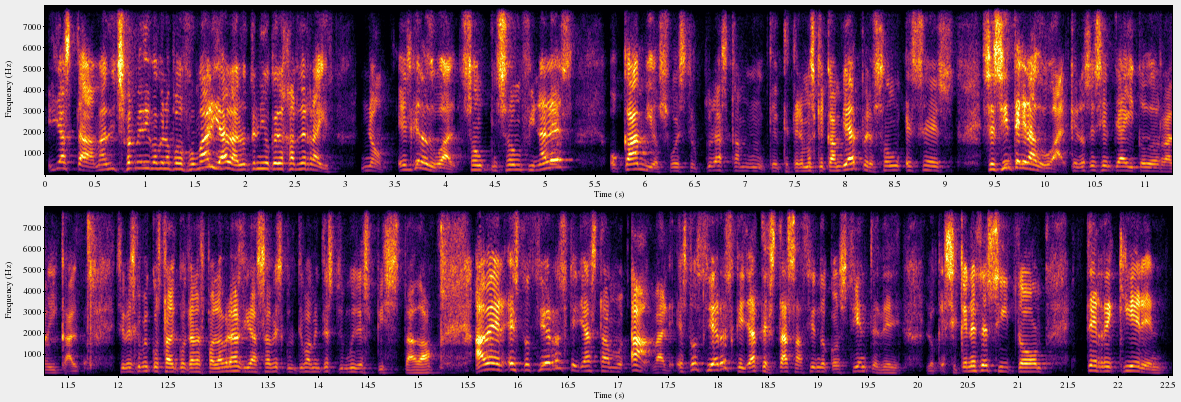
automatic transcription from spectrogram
y ya está. Me ha dicho el médico que no puedo fumar y ¡hala! Lo he tenido que dejar de raíz. No, es gradual. Son, son finales o cambios o estructuras que, tenemos que cambiar, pero son ese se siente gradual, que no se siente ahí todo radical. Si ves que me cuesta encontrar las palabras, ya sabes que últimamente estoy muy despistada. A ver, estos cierres que ya estamos... Ah, vale, estos cierres que ya te estás haciendo consciente de lo que sí que necesito, te requieren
